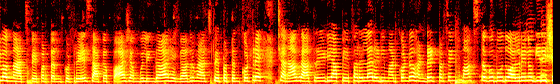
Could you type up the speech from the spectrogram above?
ಇವಾಗ ಮ್ಯಾಥ್ಸ್ ಪೇಪರ್ ತಂದು ಕೊಟ್ರೆ ಸಾಕಪ್ಪ, ಶಂಭುಲಿಂಗ, ಹೆಂಗಾದ್ರೂ ಮ್ಯಾಥ್ಸ್ ಪೇಪರ್ ತಂದು ಕೊಟ್ರೆ ಚೆನ್ನಾಗಿ ರಾತ್ರಿ ಇಡೀ ಆ ಪೇಪರ್ ಎಲ್ಲ ರೆಡಿ ಮಾಡ್ಕೊಂಡು ಹಂಡ್ರೆಡ್ ಪರ್ಸೆಂಟ್ ಮಾರ್ಕ್ಸ್ ತಗೋಬಹುದು ಅಲ್ವೇನೋ ಗಿರೀಶ?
